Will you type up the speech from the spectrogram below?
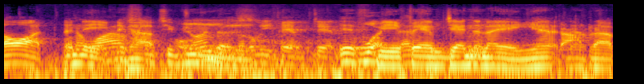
รอดนั่นเองนะครับ You've joined อื us. มต้องมีเฟรมเจนมีเฟรมเจนอะไรอย่างเงี้ยนะครับ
